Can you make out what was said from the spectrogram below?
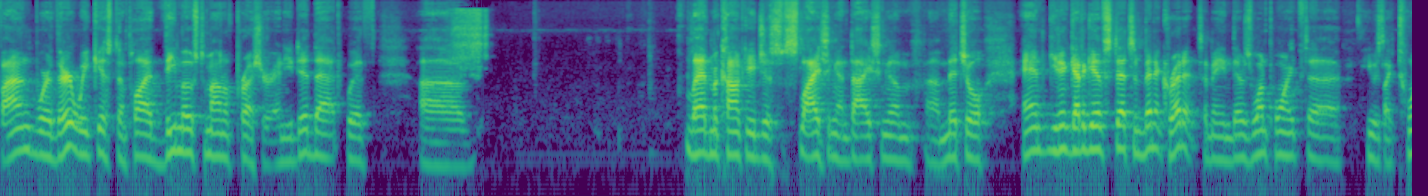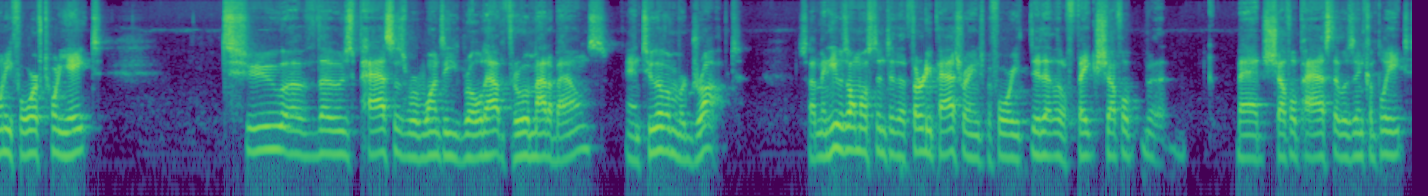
Find where they're weakest and apply the most amount of pressure. And you did that with uh, Ladd McConkey just slicing and dicing them, uh, Mitchell. And you got to give Stetson Bennett credit. I mean, there's one point uh, he was like 24 of 28. Two of those passes were ones he rolled out and threw them out of bounds, and two of them were dropped. So, I mean, he was almost into the 30 pass range before he did that little fake shuffle, uh, bad shuffle pass that was incomplete.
